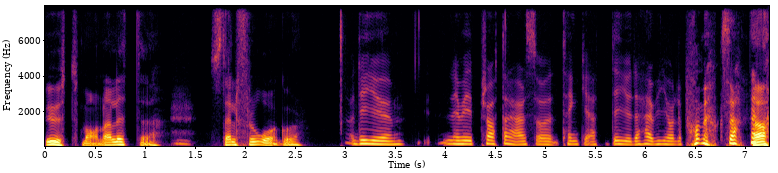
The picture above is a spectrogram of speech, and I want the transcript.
Utmana lite. Mm. Ställ frågor. Det är ju, när vi pratar här så tänker jag att det är ju det här vi håller på med också. Ja,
